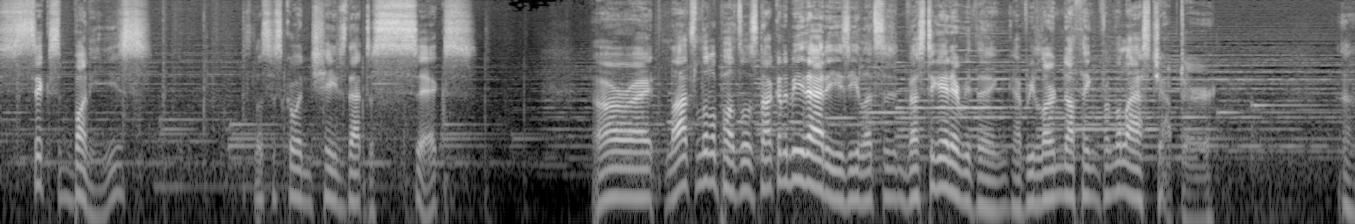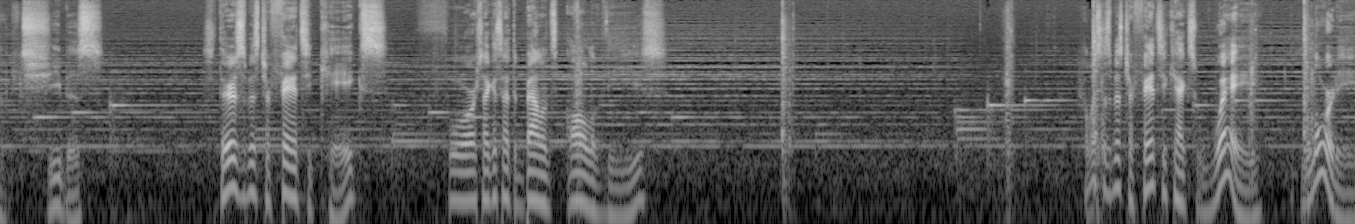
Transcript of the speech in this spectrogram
six bunnies. So let's just go ahead and change that to six. Alright, lots of little puzzles. It's not going to be that easy. Let's investigate everything. Have we learned nothing from the last chapter? Oh, jeebus. So there's Mr. Fancy Cakes. Four, so I guess I have to balance all of these. How much does Mr. Fancy Cakes weigh? Lordy.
